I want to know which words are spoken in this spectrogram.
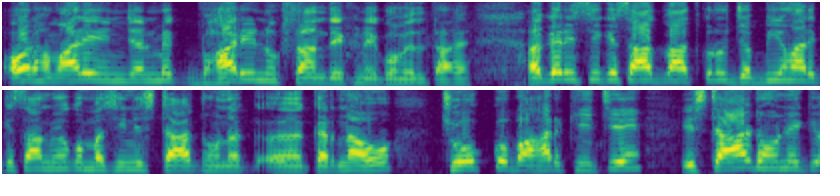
और हमारे इंजन में भारी नुकसान देखने को मिलता है। अगर इसी के साथ बात करूँ, जब भी हमारे किसान भाइयों को मशीन स्टार्ट होना करना हो, चोक को बाहर खींचें, स्टार्ट होने की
